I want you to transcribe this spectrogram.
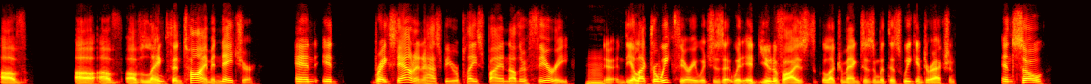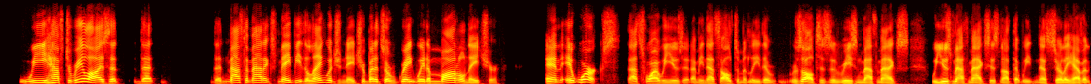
of uh, of of length and time in nature, and it breaks down and it has to be replaced by another theory, mm. the electroweak theory, which is it, it unifies electromagnetism with this weak interaction, and so we have to realize that that that mathematics may be the language of nature, but it's a great way to model nature. And it works. That's why we use it. I mean, that's ultimately the result. Is the reason mathematics we use mathematics is not that we necessarily have an,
